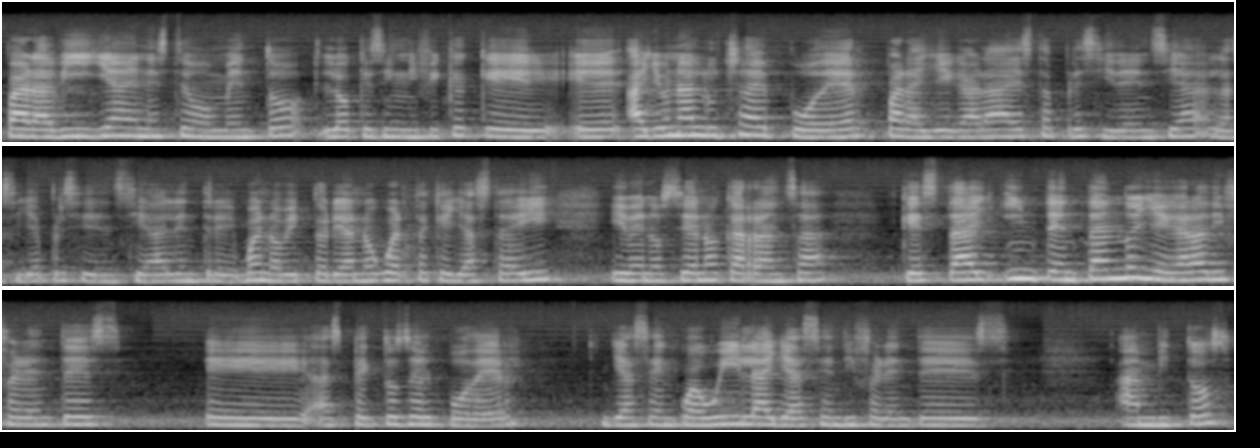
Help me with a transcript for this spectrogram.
para Villa en este momento, lo que significa que eh, hay una lucha de poder para llegar a esta presidencia, la silla presidencial entre, bueno, Victoriano Huerta que ya está ahí y Venustiano Carranza que está intentando llegar a diferentes eh, aspectos del poder, ya sea en Coahuila, ya sea en diferentes ámbitos.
